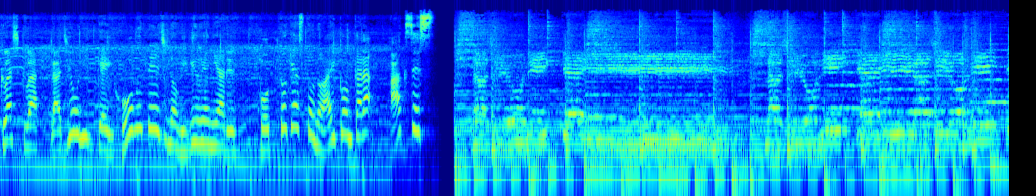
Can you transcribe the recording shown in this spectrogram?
詳しくはラジオ日経ホームページの右上にあるポッドキャストのアイコンからアクセスラジオ日経ラジオ日経。ラジオ日経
